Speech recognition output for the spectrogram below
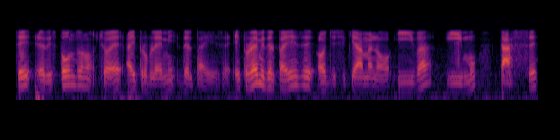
se rispondono cioè ai problemi del Paese. E i problemi del Paese oggi si chiamano IVA, IMU, tasse,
